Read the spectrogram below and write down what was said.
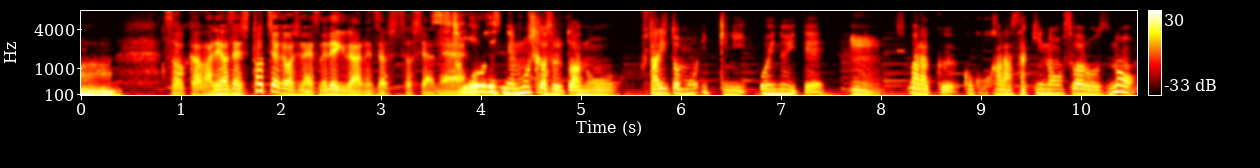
うん。そうか、丸山選手取っちゃうかもしれないですね、レギュラーね、女子としてはね。そうですね。もしかすると、あの、二人とも一気に追い抜いて、うん。しばらくここから先のスワローズの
